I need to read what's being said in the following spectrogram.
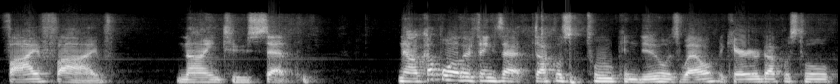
five five nine two seven. Now, a couple other things that ductless tool can do as well. The carrier ductless tool.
